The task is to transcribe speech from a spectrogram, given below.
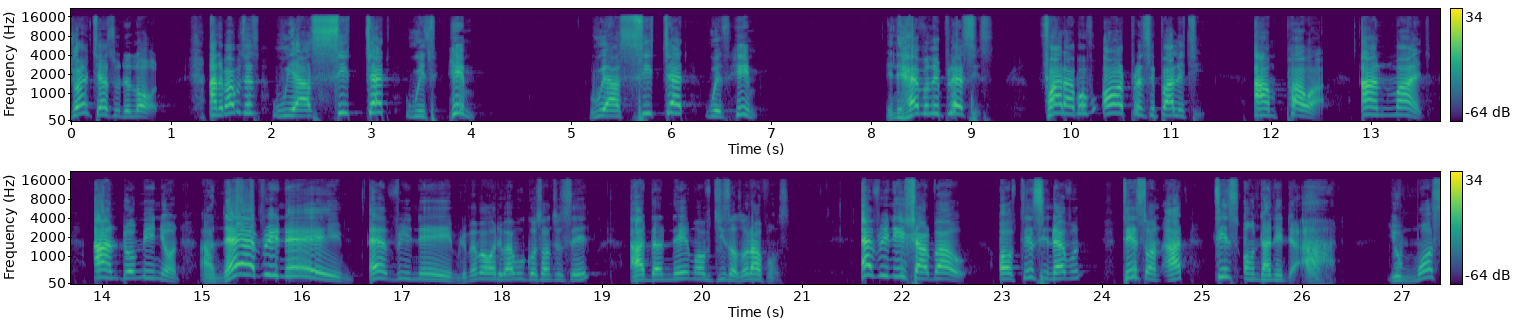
joint heirs with the Lord. And the Bible says, We are seated with him. We are seated with him in heavenly places, far above all principality and power and might and dominion and every name, every name. Remember what the Bible goes on to say? At the name of Jesus, what happens? Every knee shall bow of things in heaven, things on earth, things underneath the earth. You must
